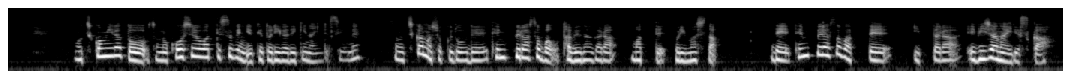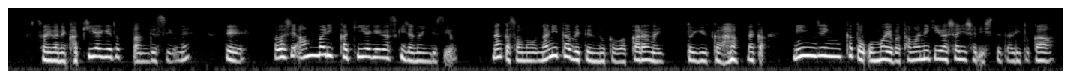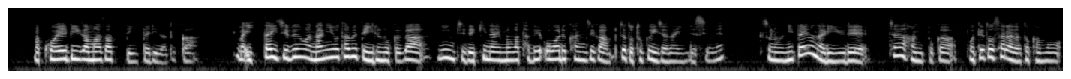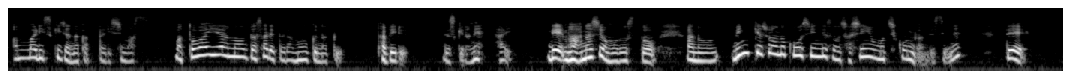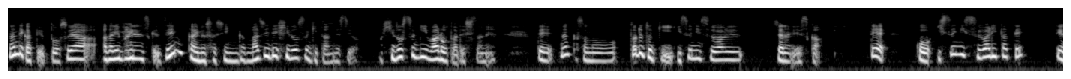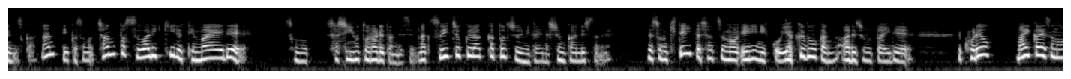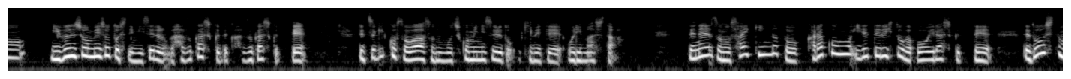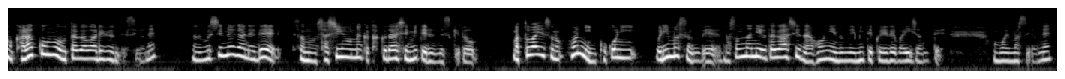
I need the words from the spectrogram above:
持ち込みだと、その講習終わってすぐに受け取りができないんですよね。その地下の食堂で天ぷらそばを食べながら待っておりました。で、天ぷらそばって言ったらエビじゃないですか。それがね、かき揚げだったんですよね。で、私あんまりかき揚げが好きじゃないんですよ。なんかその何食べてんのかわからないというか、なんか人参かと思えば玉ねぎがシャリシャリしてたりとか、まあ、小エビが混ざっていたりだとか、まあ、一体自分は何を食べているのかが認知できないまま食べ終わる感じがちょっと得意じゃないんですよね。その似たような理由で、チャーハンとかポテトサラダとかもあんまり好きじゃなかったりします。まあ、とはいえあの出されたら文句なく食べるんですけどね。はい。で、まあ話を戻すと、あの、免許証の更新でその写真を持ち込んだんですよね。で、なんでかっていうと、それは当たり前なんですけど、前回の写真がマジでひどすぎたんですよ。ひどすぎわろたでしたね。で、なんかその、撮るとき椅子に座るじゃないですか。で、こう、椅子に座りたてっていうんですか。なんていうかその、ちゃんと座りきる手前で、その、写真を撮られたんですよ。なんか垂直落下途中みたいな瞬間でしたね。で、その着ていたシャツの襟にこう躍動感がある状態で、でこれを毎回その身分証明書として見せるのが恥ずかしくて恥ずかしくって、で、次こそはその持ち込みにすると決めておりました。でね、その最近だとカラコンを入れてる人が多いらしくって、で、どうしてもカラコンを疑われるんですよね。その虫眼鏡でその写真をなんか拡大して見てるんですけど、まあ、とはいえその本人ここにおりますので、まあ、そんなに疑わしいなら本人の目見てくれればいいじゃんって思いますよね。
